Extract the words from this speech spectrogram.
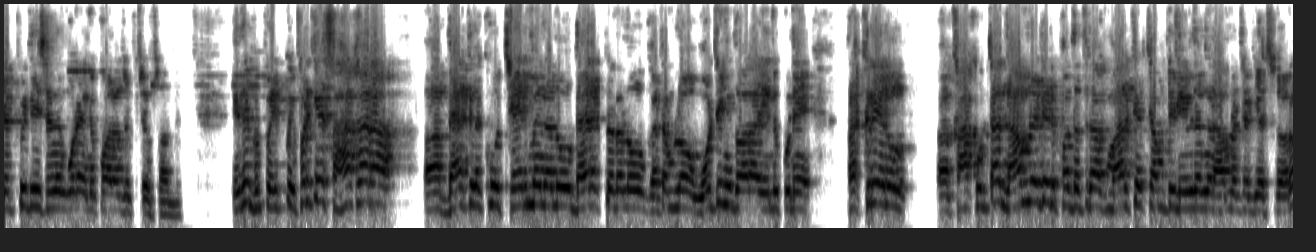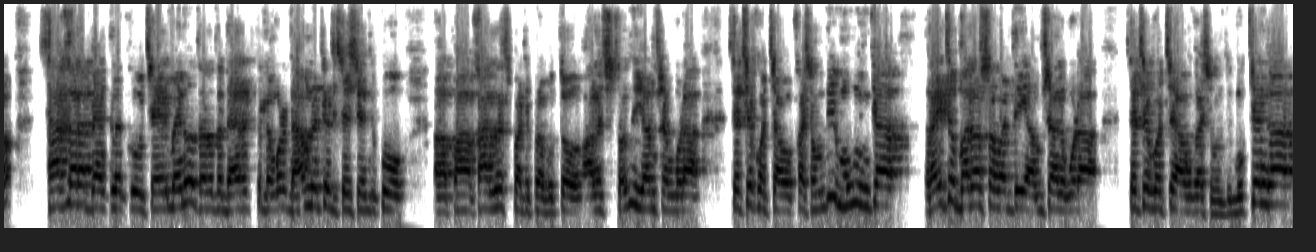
జడ్పీటీసీ కూడా ఎన్నుకోవాలని చెప్పి చెప్తుంది ఇది ఇప్పటికే సహకార బ్యాంకులకు చైర్మన్లను డైరెక్టర్లను గతంలో ఓటింగ్ ద్వారా ఎన్నుకునే ప్రక్రియను కాకుండా నామినేటెడ్ పద్ధతిలో మార్కెట్ కమిటీలు ఏ విధంగా నామినేటెడ్ చేస్తున్నారో సహకార బ్యాంకులకు చైర్మన్ తర్వాత డైరెక్టర్లు కూడా నామినేటెడ్ చేసేందుకు కాంగ్రెస్ పార్టీ ప్రభుత్వం ఆలోచిస్తోంది. ఈ అంశం కూడా చర్చకు వచ్చే అవకాశం ఉంది. ము- ఇంకా రైతు భరోసా వంటి అంశాలు కూడా చర్చకు వచ్చే అవకాశం ఉంది. ముఖ్యంగా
